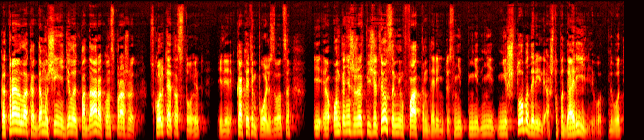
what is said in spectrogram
Как правило, когда мужчине делают подарок, он спрашивает, сколько это стоит, или как этим пользоваться. И э, он, конечно же, впечатлен самим фактом дарения, то есть не, не, не, не что подарили, а что подарили. Вот, вот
